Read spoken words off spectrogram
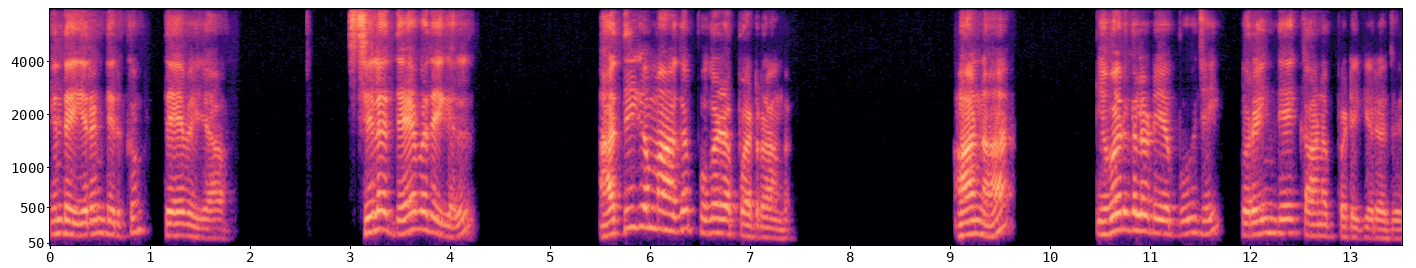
இந்த இரண்டிற்கும் தேவையா? சில தேவதைகள் அதிகமாக புகழப்படுறாங்க. ஆனா இவர்களுடைய பூஜை குறைந்தே காணப்படுகிறது.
